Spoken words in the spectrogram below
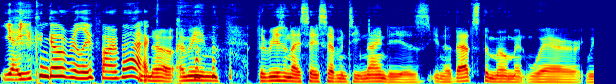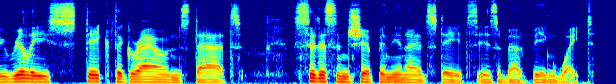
Yeah, you can go really far back. No, I mean, the reason I say 1790 is, you know, that's the moment where we really stake the grounds that citizenship in the United States is about being white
